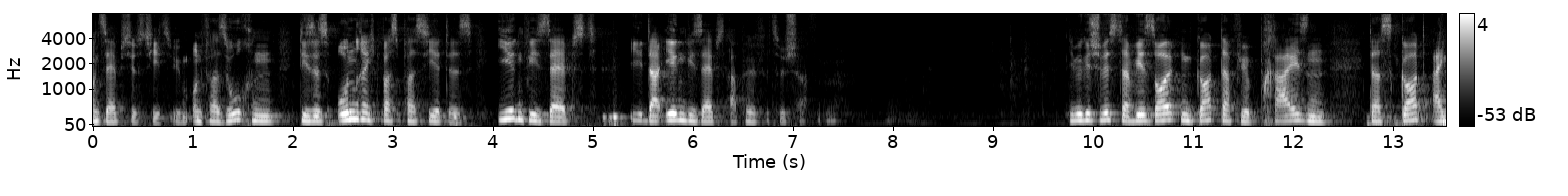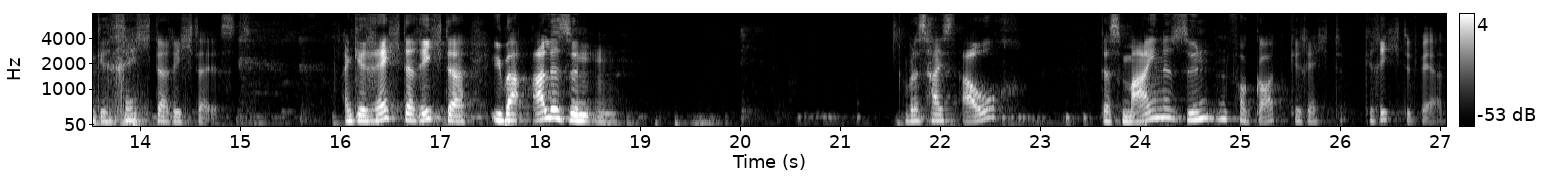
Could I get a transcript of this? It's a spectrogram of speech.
und Selbstjustiz üben und versuchen, dieses Unrecht, was passiert ist, irgendwie selbst, da irgendwie selbst Abhilfe zu schaffen. Liebe Geschwister, wir sollten Gott dafür preisen, dass Gott ein gerechter Richter ist. Ein gerechter Richter über alle Sünden. Aber das heißt auch, dass meine Sünden vor Gott gerecht, gerichtet werden.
